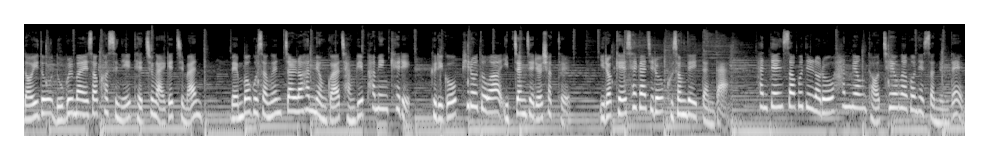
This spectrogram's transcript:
너희도 노블마에서 컸으니 대충 알겠지만 멤버 구성은 쩔러 한 명과 장비 파밍 캐릭 그리고 피로도와 입장 재료 셔틀 이렇게 세 가지로 구성돼 있단다. 한땐 서브 딜러로 한 명 더 채용하곤 했었는데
